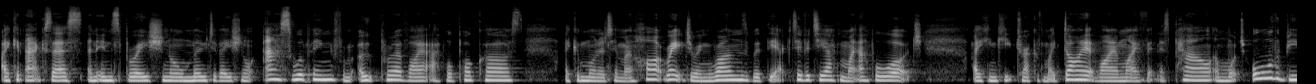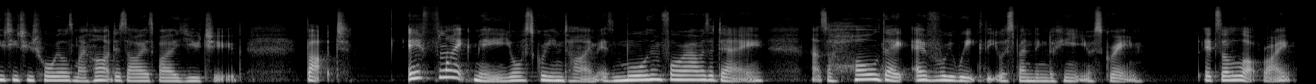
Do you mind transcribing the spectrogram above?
I can access an inspirational, motivational ass whooping from Oprah via Apple Podcasts. I can monitor my heart rate during runs with the activity app on my Apple Watch. I can keep track of my diet via MyFitnessPal and watch all the beauty tutorials my heart desires via YouTube. But if, like me, your screen time is more than four hours a day, that's a whole day every week that you're spending looking at your screen. It's a lot, right?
